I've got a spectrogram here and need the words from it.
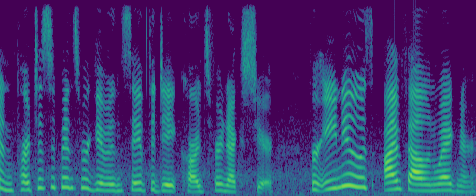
end, participants were given save the date cards for next year. For E! News, I'm Falon Wagner.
